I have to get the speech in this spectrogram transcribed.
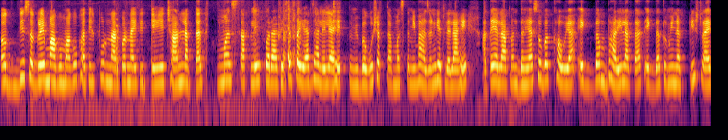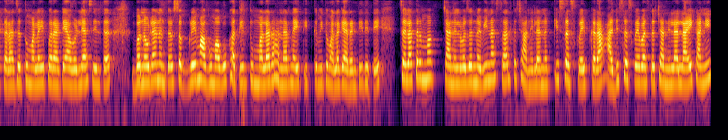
अगदी सगळे मागोमागो खातील पुरणार पण नाहीत इतके हे छान लागतात. मस्त आपले पराठे तर तयार झालेले आहेत. तुम्ही बघू शकता मस्त मी भाजून घेतलेलं आहे. आता याला आपण दह्यासोबत खाऊया एकदम भारी लागतात. एकदा तुम्ही नक्कीच ट्राय करा. जर तुम्हाला हे पराठे आवडले असेल तर बनवल्यानंतर सगळे मागोमागो खातील. तुम्हाला राहणार नाहीत इतकं मी तुम्हाला गॅरंटी देते. चला तर मग चॅनलवर जर नवीन असाल तर चॅनेलला नक्कीच सबस्क्राईब करा. आधीच सबस्क्राईब असतं चॅनेलला लाईक आणि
